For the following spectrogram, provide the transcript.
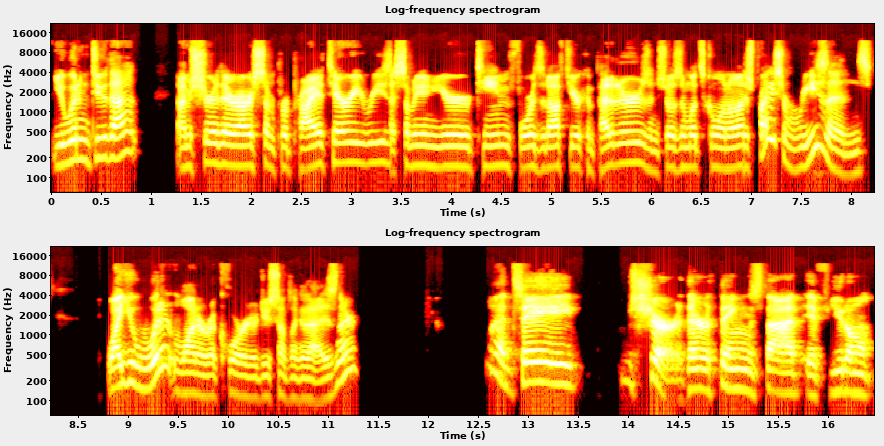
you wouldn't do that. I'm sure there are some proprietary reasons. Uh, somebody in your team forwards it off to your competitors and shows them what's going on. There's probably some reasons why you wouldn't want to record or do something like that, isn't there? I'd say, sure. There are things that if you don't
